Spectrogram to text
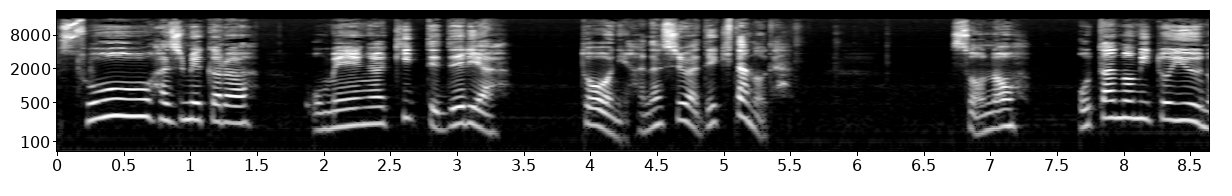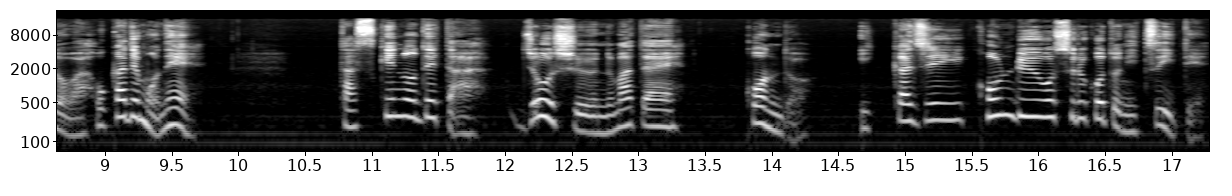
そう初めからおめえが切って出りゃとうに話はできたのだ。そのお頼みというのは他でもねえ。助けの出た上州沼田へ今度一家事建立をすることについて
